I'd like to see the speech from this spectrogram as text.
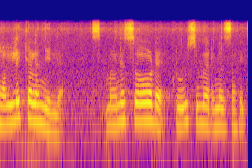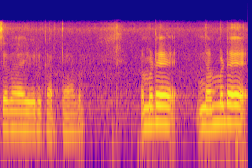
തള്ളിക്കളഞ്ഞില്ല. മനസ്സോടെ ക്രൂശ് മരണം സഹിച്ചതായ ഒരു കർത്താവ്. നമ്മുടെ നമ്മുടെ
